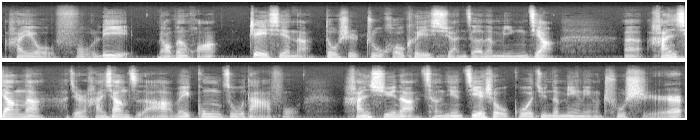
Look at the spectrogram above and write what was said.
还有府吏、苗文皇。这些呢都是诸侯可以选择的名将。呃，韩湘呢，就是韩湘子啊，为公族大夫；韩须呢，曾经接受国君的命令出使；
